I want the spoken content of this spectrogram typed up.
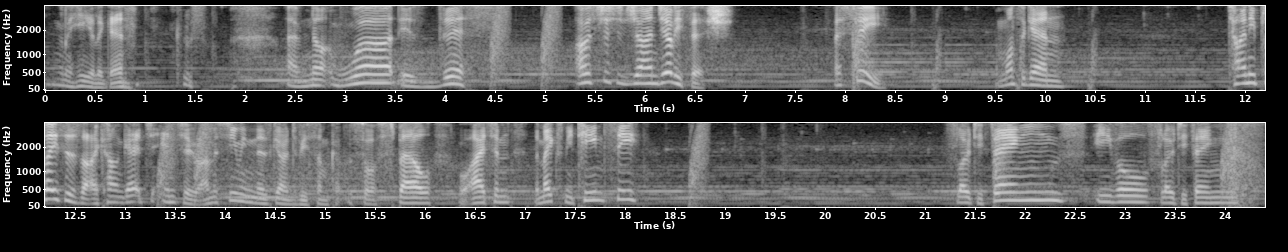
I'm gonna heal again because I have not. What is this? Oh, it's just a giant jellyfish. I see. And once again, tiny places that I can't get into. I'm assuming there's going to be some sort of spell or item that makes me teensy. Floaty things, evil floaty things.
